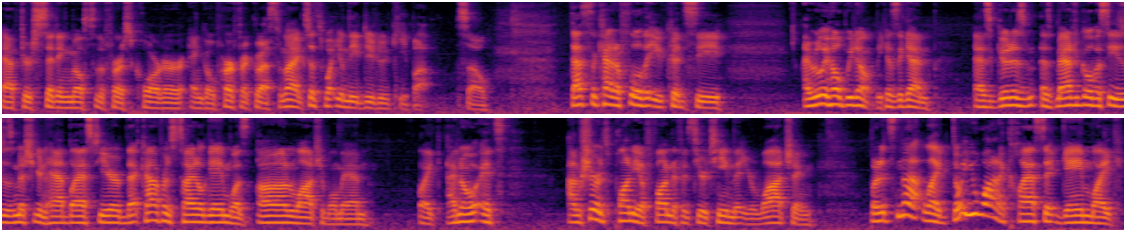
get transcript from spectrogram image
after sitting most of the first quarter and go perfect the rest of the night? So that's what you'll need to do to keep up. So that's the kind of flow that you could see. I really hope we don't, because again, as good as as magical of a season as Michigan had last year, that conference title game was unwatchable, man. Like I know it's I'm sure it's plenty of fun if it's your team that you're watching, but it's not like don't you want a classic game like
